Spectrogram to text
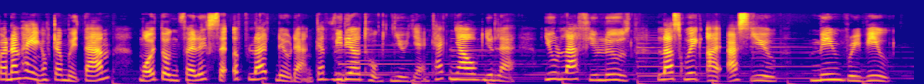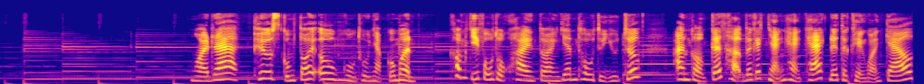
Vào năm 2018, mỗi tuần Felix sẽ upload đều đặn các video thuộc nhiều dạng khác nhau như là You Laugh You Lose, Last Week I Asked You, Meme Review. Ngoài ra, Pills cũng tối ưu nguồn thu nhập của mình. Không chỉ phụ thuộc hoàn toàn doanh thu từ YouTube, anh còn kết hợp với các nhãn hàng khác để thực hiện quảng cáo,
